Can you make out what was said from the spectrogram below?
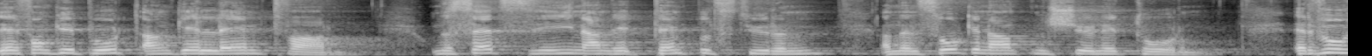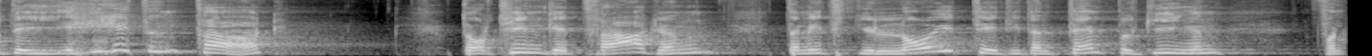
der von Geburt an gelähmt war. Und er setzte ihn an die Tempelstüren, an den sogenannten Schöne Turm. Er wurde jeden Tag dorthin getragen, damit die Leute, die den Tempel gingen, von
